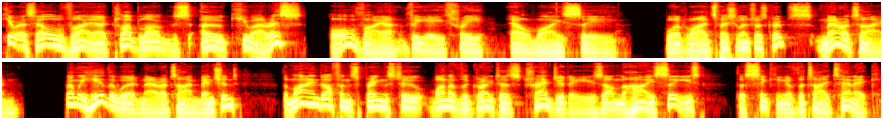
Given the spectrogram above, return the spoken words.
QSL via Club Logs OQRS or via VE3LYC. Worldwide Special Interest Groups, Maritime. When we hear the word maritime mentioned, the mind often springs to one of the greatest tragedies on the high seas, the sinking of the Titanic.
